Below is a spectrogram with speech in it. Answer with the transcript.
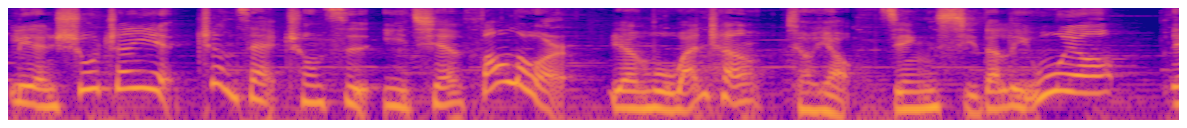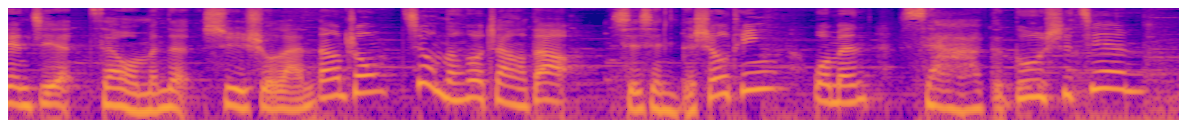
脸书专业正在冲刺一千 follower，任务完成就有惊喜的礼物哟。链接在我们的叙述栏当中就能够找到。谢谢你的收听，我们下个故事见。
